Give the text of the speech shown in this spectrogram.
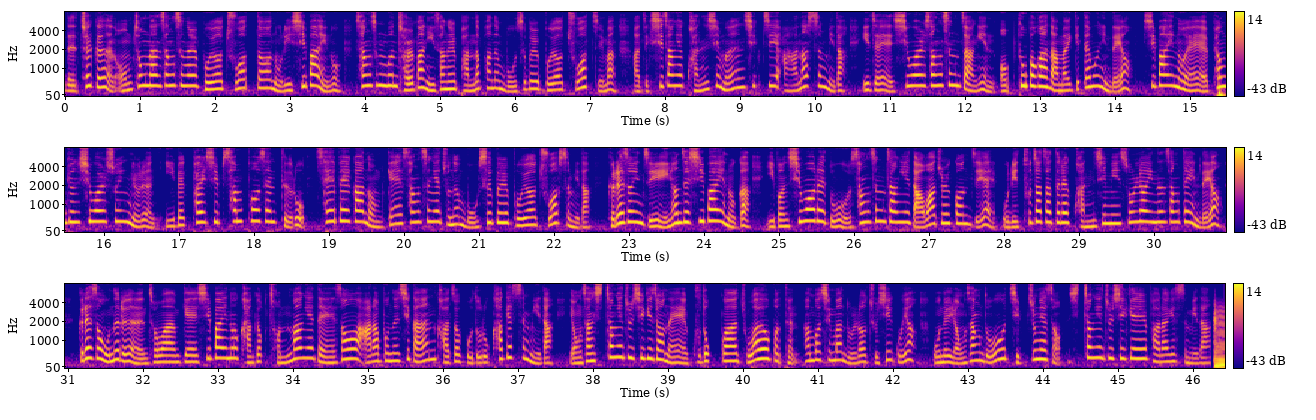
네, 최근 엄청난 상승을 보여주었던 우리 시바이노 상승분 절반 이상을 반납하는 모습을 보여주었지만 아직 시장의 관심은 식지 않았습니다. 이제 10월 상승장인 업토버가 남아있기 때문인데요. 시바이노의 평균 10월 수익률은 283%로 3배가 넘게 상승해주는 모습을 보여주었습니다. 그래서인지 현재 시바이노가 이번 10월에도 상승장이 나와줄 건지에 우리 투자자들의 관심이 쏠려 있는 상태인데요. 그래서 오늘은 저와 함께 시바이노 가격 전망에 대해서 알아보는 시간 가져보도록 하겠습니다. 영상 시청해 주시기 전에 구독과 좋아요 버튼 한 번씩만 눌러 주시고요. 오늘 영상도 집중해서 시청해 주시길 바라겠습니다.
